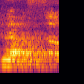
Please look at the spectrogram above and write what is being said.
go.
